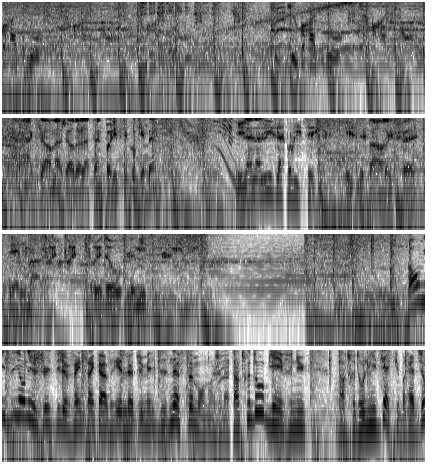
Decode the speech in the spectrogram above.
Radio. Cube Radio. Acteur majeur de la scène politique au Québec. Il analyse la politique et sépare les faits des rumeurs. Trudeau le midi. Bon midi, on est jeudi le 25 avril 2019. Mon nom est Jonathan Trudeau. Bienvenue dans Trudeau le midi à Cube Radio.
